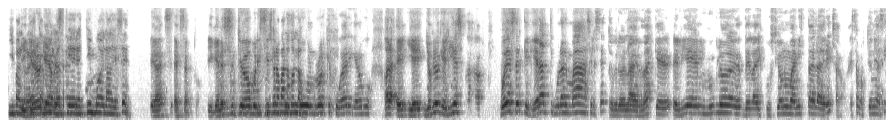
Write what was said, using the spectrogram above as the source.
y para el revés también el antiderechismo de la ADC. Exacto. Y que en ese sentido Policía tuvo un rol que jugar y que no pudo. Ahora, y yo creo que el IES ah, ah, puede ser que quiera articular más hacia el centro, pero la verdad es que el IES es el núcleo de, la discusión humanista de la derecha. Esa cuestión es así.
